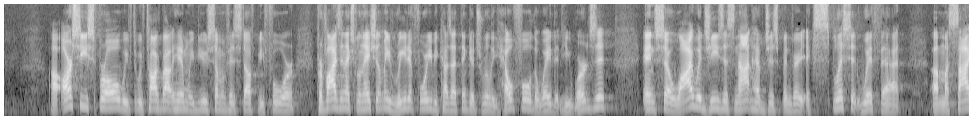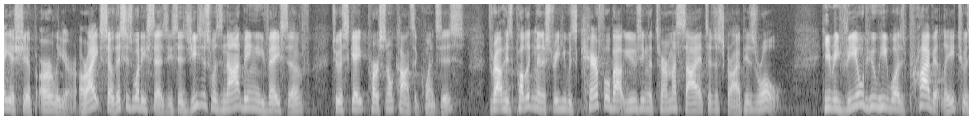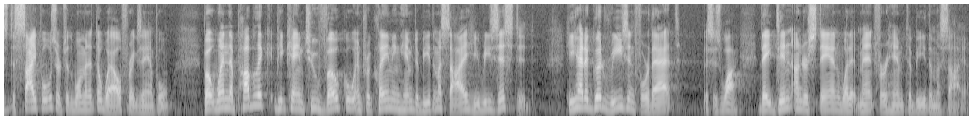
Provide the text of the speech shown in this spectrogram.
Uh, R.C. Sproul, we've, we've talked about him, we've used some of his stuff before, provides an explanation. Let me read it for you because I think it's really helpful the way that he words it. And so, why would Jesus not have just been very explicit with that uh, messiahship earlier. All right? So this is what he says. He says Jesus was not being evasive to escape personal consequences. Throughout his public ministry, he was careful about using the term Messiah to describe his role. He revealed who he was privately to his disciples or to the woman at the well, for example. But when the public became too vocal in proclaiming him to be the Messiah, he resisted. He had a good reason for that. This is why. They didn't understand what it meant for him to be the Messiah.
